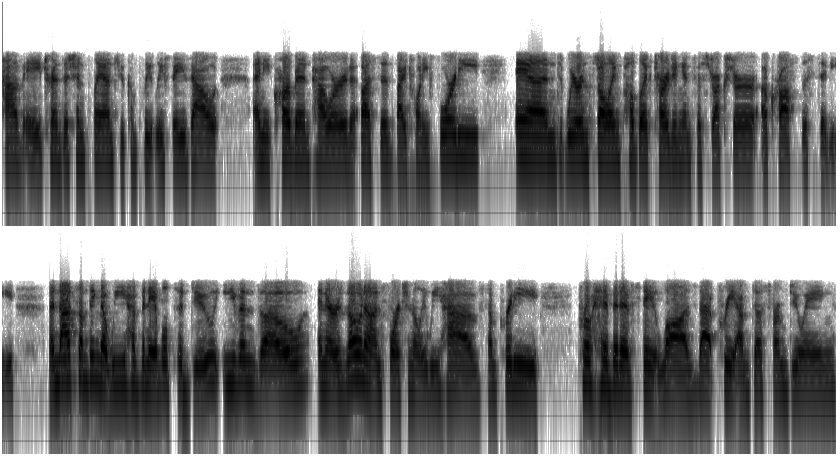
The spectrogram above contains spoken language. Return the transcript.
have a transition plan to completely phase out any carbon powered buses by 2040 and we're installing public charging infrastructure across the city. And that's something that we have been able to do, even though in Arizona, unfortunately, we have some pretty prohibitive state laws that preempt us from doing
